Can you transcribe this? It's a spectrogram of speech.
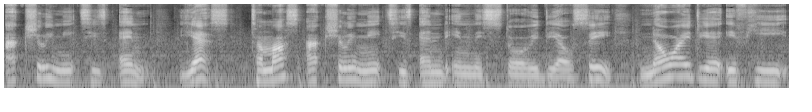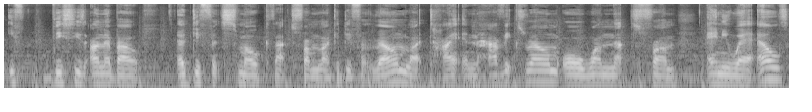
actually meets his end. Yes, Tomas actually meets his end in this story DLC. No idea if he if this is on about a different smoke that's from like a different realm like Titan Havik's realm or one that's from anywhere else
